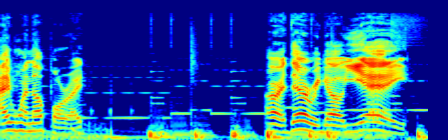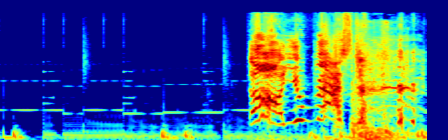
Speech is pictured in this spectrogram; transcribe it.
I went up alright. Alright, there we go. Yay! Oh, you bastard!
